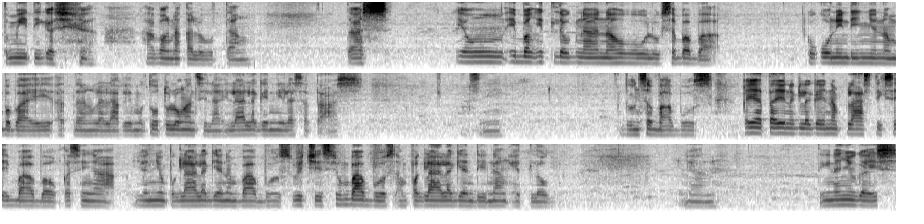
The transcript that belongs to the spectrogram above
Tumitigas siya habang nakalutang. Tapos yung ibang itlog na nahuhulog sa baba, kukunin din yun ng babae at ng lalaki. Magtutulungan sila. Ilalagay nila sa taas. Kasi doon sa bubbles. Kaya tayo naglagay ng plastic sa ibabaw kasi nga yan yung paglalagyan ng bubbles which is yung bubbles ang paglalagyan din ng itlog. Yan. Tingnan nyo guys.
